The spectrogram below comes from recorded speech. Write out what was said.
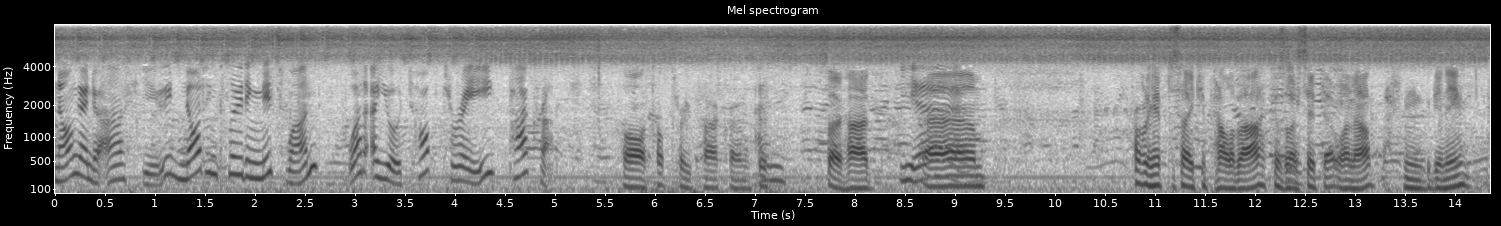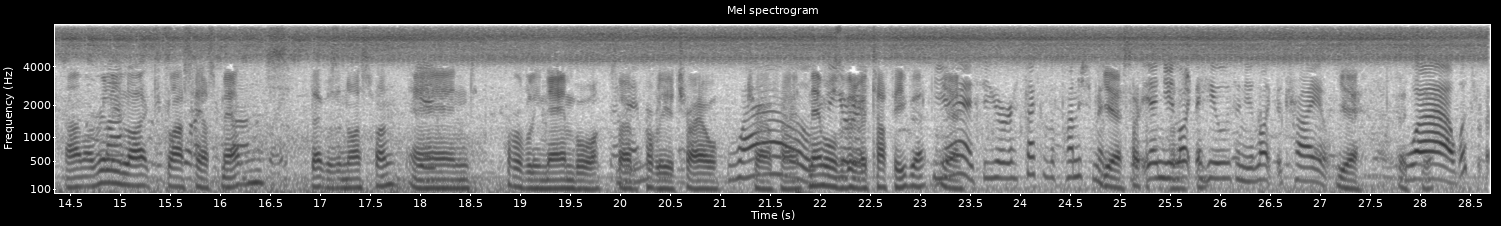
and I'm going to ask you, not including this one, what are your top three park runs? Oh, top three park runs. That's so hard. Yeah. Um, probably have to say Capalaba because I set that one up from the beginning. Um, I really liked Glasshouse Mountains. That was a nice one, and probably Nambour. So Okay. probably a trail. Wow. Trail play. So Nambour's a bit you're of a toughie, but yeah, yeah, so you're a sucker for punishment. Yeah, sucker And you like the hills and you like the trail. yeah. Wow, what's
